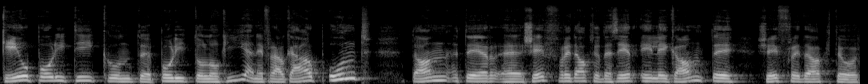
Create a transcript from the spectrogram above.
Geopolitik und äh, Politologie, eine Frau Gaub und dann der äh, Chefredaktor, der sehr elegante Chefredaktor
